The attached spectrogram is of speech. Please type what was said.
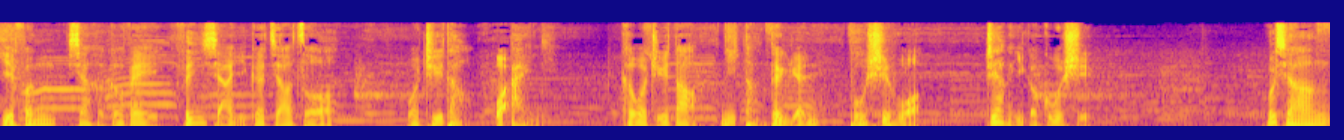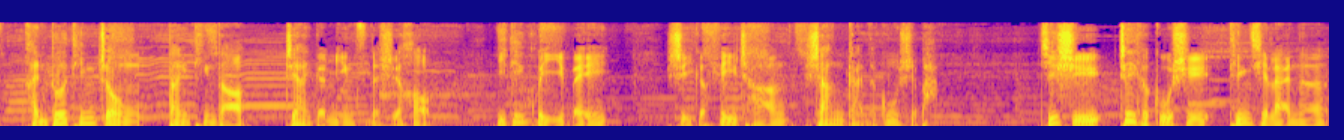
叶风想和各位分享一个叫做“我知道我爱你，可我知道你等的人不是我”这样一个故事。我想，很多听众当一听到这样一个名字的时候，一定会以为是一个非常伤感的故事吧。其实，这个故事听起来呢，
